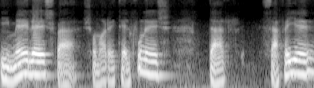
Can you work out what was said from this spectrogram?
ایمیلش و شماره تلفنش در صفحه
